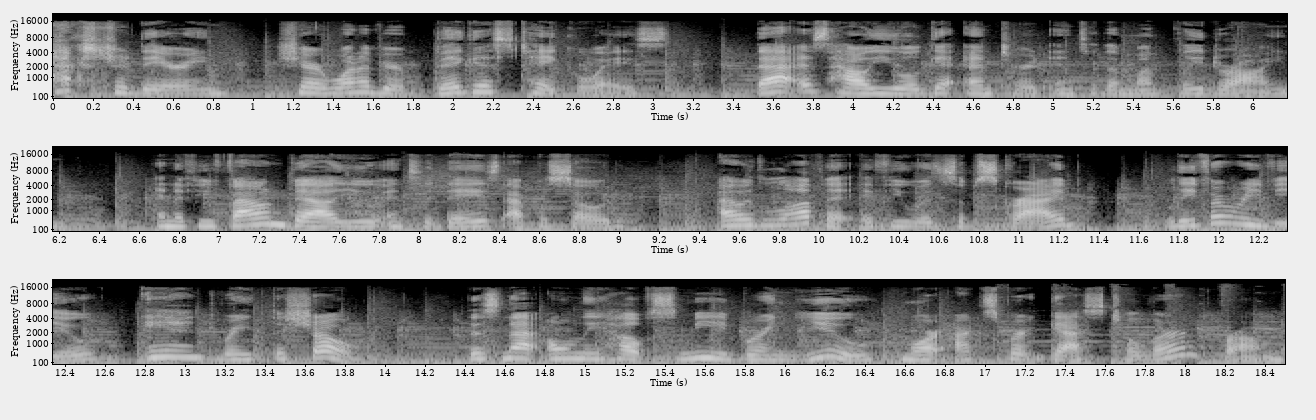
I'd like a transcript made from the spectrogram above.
extra daring, share one of your biggest takeaways. That is how you will get entered into the monthly drawing. And if you found value in today's episode, I would love it if you would subscribe, leave a review, and rate the show. This not only helps me bring you more expert guests to learn from,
